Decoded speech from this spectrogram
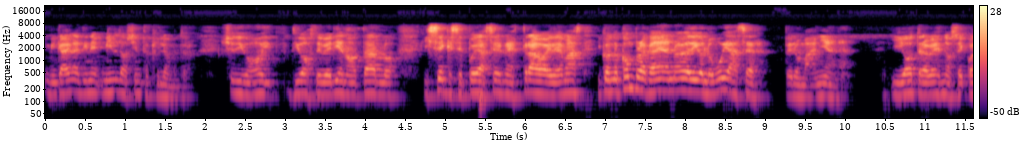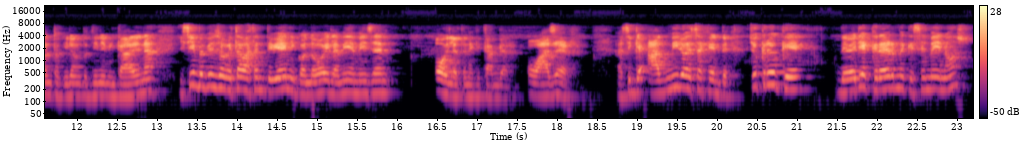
mi cadena tiene 1200 kilómetros. Yo digo, ay, Dios, debería notarlo. Y sé que se puede hacer en Strava y demás. Y cuando compro la cadena nueva, digo, lo voy a hacer, pero mañana. Y otra vez no sé cuántos kilómetros tiene mi cadena. Y siempre pienso que está bastante bien. Y cuando voy y la miden, me dicen, hoy la tenés que cambiar. O ayer. Así que admiro a esa gente. Yo creo que debería creerme que sé menos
